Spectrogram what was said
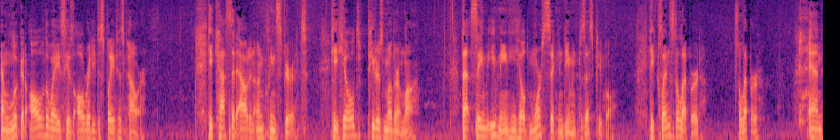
And look at all of the ways he has already displayed his power. He casted out an unclean spirit. He healed Peter's mother in law. That same evening, he healed more sick and demon possessed people. He cleansed a leopard, a leper, and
